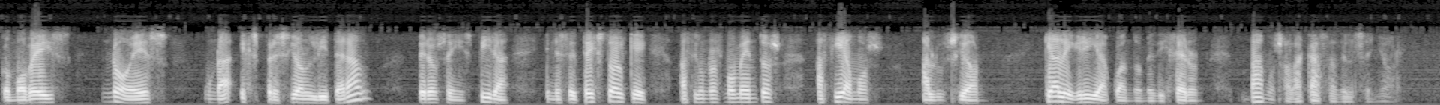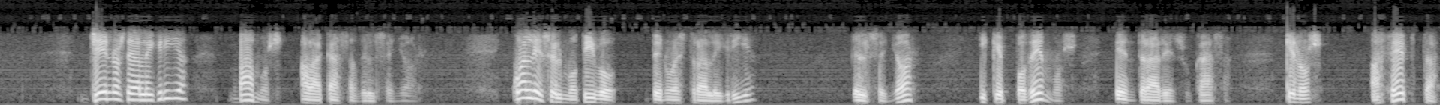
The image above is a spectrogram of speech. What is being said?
Como veis, no es una expresión literal, pero se inspira en ese texto al que hace unos momentos hacíamos alusión. Qué alegría cuando me dijeron, vamos a la casa del Señor. Llenos de alegría, vamos a la casa del Señor. ¿Cuál es el motivo de nuestra alegría? El Señor y que podemos entrar en su casa, que nos acepta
